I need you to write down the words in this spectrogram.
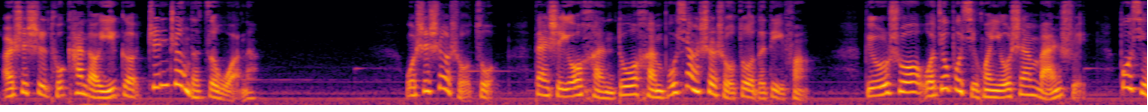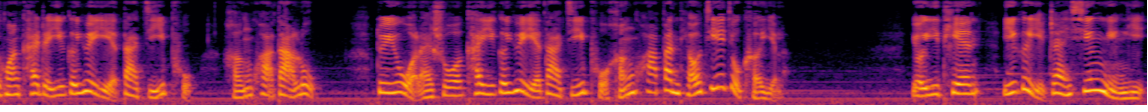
而是试图看到一个真正的自我呢？我是射手座，但是有很多很不像射手座的地方，比如说，我就不喜欢游山玩水，不喜欢开着一个越野大吉普横跨大陆。对于我来说，开一个越野大吉普横跨半条街就可以了。有一天，一个以占星名义，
